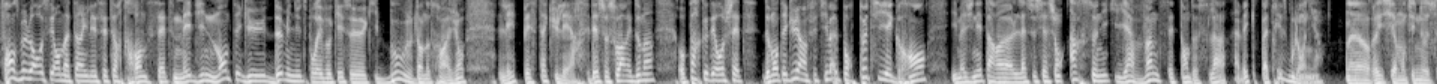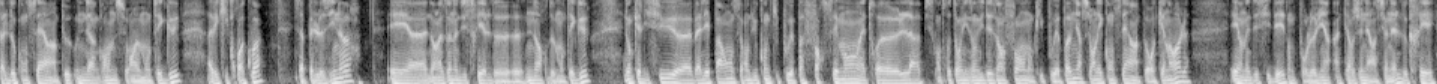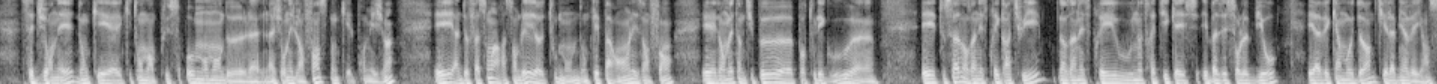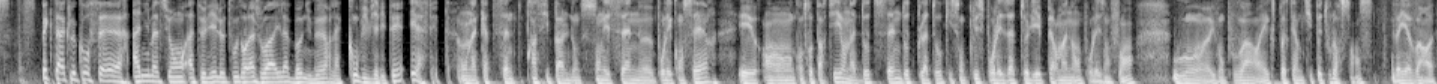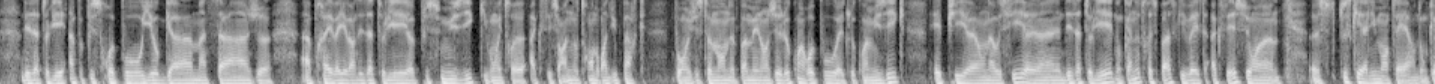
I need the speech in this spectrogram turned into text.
France Bleu Loire Océan matin, il est 7h37, Made in Montaigu. Deux minutes pour évoquer ce qui bouge dans notre région, les pestaculaires. C'est dès ce soir et demain au Parc des Rochettes de Montaigu, un festival pour petits et grands, imaginé par euh, l'association Arsenic il y a 27 ans de cela, avec Patrice Boulogne. On a réussi à monter une salle de concert un peu underground sur euh, Montaigu, avec qui croit quoi? S'appelle le Zinor et euh, dans la zone industrielle de nord de Montaigu. Donc à l'issue, euh, bah, les parents s'est rendu compte qu'ils pouvaient pas forcément être euh, là, puisqu'entre temps ils ont eu des enfants, donc ils pouvaient pas venir sur les concerts un peu rock'n'roll. Et on a décidé, donc pour le lien intergénérationnel, de créer cette journée, donc qui, qui tombe en plus au moment de la, la journée de l'enfance, donc qui est le 1er juin, et de façon à rassembler tout le monde, donc les parents, les enfants, et d'en mettre un petit peu pour tous les goûts. Et tout ça dans un esprit gratuit, dans un esprit où notre éthique est, basée sur le bio et avec un mot d'ordre qui est la bienveillance. Spectacle, concert, animation, atelier, le tout dans la joie et la bonne humeur, la convivialité et la fête. On a quatre scènes principales, donc ce sont les scènes euh, pour les concerts et en contrepartie, on a d'autres scènes, d'autres plateaux qui sont plus pour les ateliers permanents pour les enfants où euh, ils vont pouvoir exploiter un petit peu tout leur sens. Il va y avoir euh, des ateliers un peu plus repos, yoga, massage. Après, il va y avoir des ateliers plus musique qui vont être axés sur un autre endroit du parc pour justement ne pas mélanger le coin repos avec le coin musique. Et puis euh, on a aussi euh, des ateliers, donc un autre espace qui va être axé sur euh, tout ce qui est alimentaire, donc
